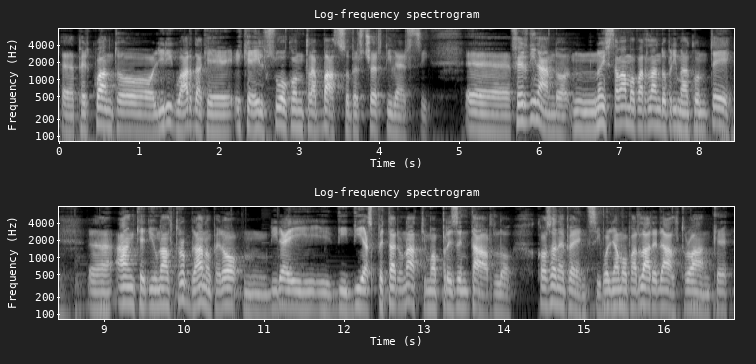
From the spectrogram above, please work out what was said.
eh, per quanto gli riguarda che, che è il suo contrabbasso per certi versi. Eh, Ferdinando, mh, noi stavamo parlando prima con te eh, anche di un altro brano, però mh, direi di, di aspettare un attimo a presentarlo. Cosa ne pensi? Vogliamo parlare d'altro anche?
